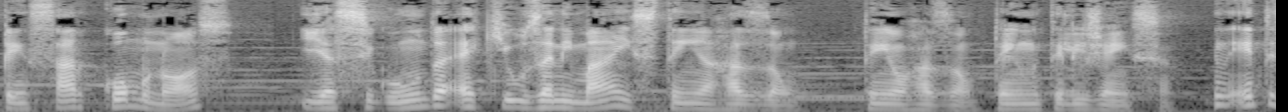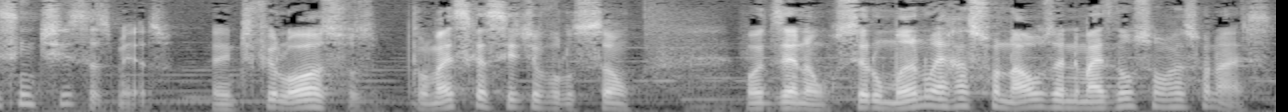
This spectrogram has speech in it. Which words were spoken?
pensar como nós, e a segunda é que os animais têm a razão, tenham razão, tenham inteligência. Entre cientistas mesmo, entre filósofos, por mais que aceite a evolução, vão dizer não, o ser humano é racional, os animais não são racionais.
